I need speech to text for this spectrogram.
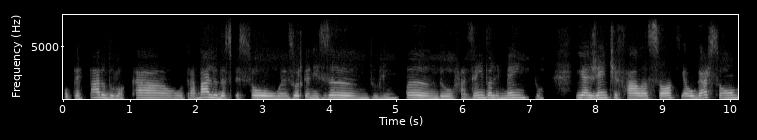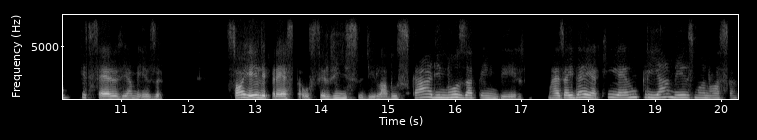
O preparo do local, o trabalho das pessoas, organizando, limpando, fazendo alimento, e a gente fala só que é o garçom que serve a mesa. Só ele presta o serviço de ir lá buscar e nos atender. Mas a ideia aqui é ampliar mesmo a nossa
